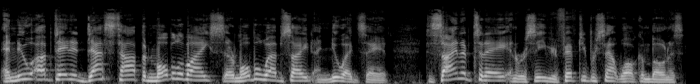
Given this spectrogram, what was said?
and new updated desktop and mobile device or mobile website. I knew I'd say it. To sign up today and receive your 50% welcome bonus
